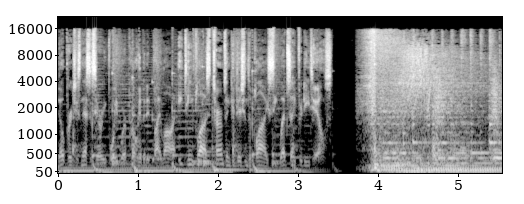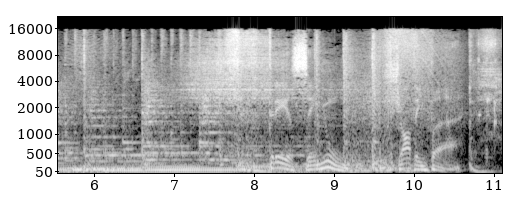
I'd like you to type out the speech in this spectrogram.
No purchase necessary. Void where prohibited by law. 18 plus terms and conditions apply. See website for details. 3 em 1. Jovem Pan.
